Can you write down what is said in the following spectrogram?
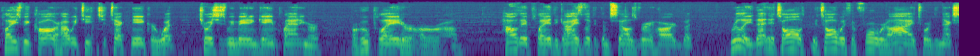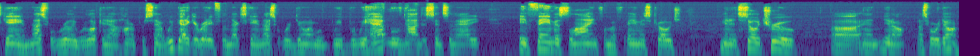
plays we call or how we teach a technique or what choices we made in game planning or or who played or, or uh, how they played. The guys look at themselves very hard, but really that it's all it's all with a forward eye toward the next game and that's what really we're looking at 100% we've got to get ready for the next game that's what we're doing we, we, we have moved on to cincinnati a famous line from a famous coach and it's so true uh, and you know that's what we're doing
